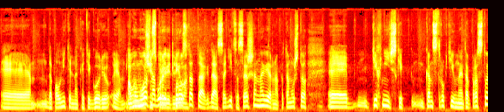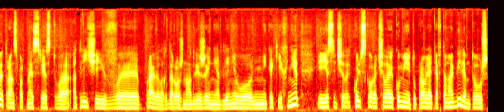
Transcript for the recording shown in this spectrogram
э, дополнительно категорию М. Ему можно будет просто так, да, садиться, совершенно верно, потому что э, технически, конструктивно это простое транспортное средство, отличий в э, правилах дорожного движения для него никаких нет, и если человек, коль скоро человек умеет управлять автомобилем, то уж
